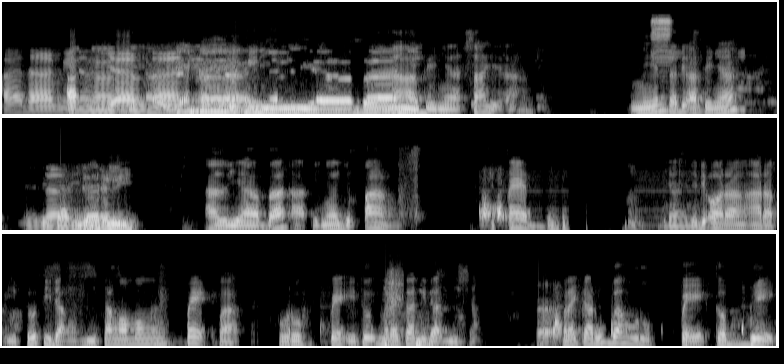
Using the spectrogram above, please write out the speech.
Ana minal Ana yabani. minal Minal yabani. Ana artinya saya. Min tadi artinya Dari. Dari. al yaban artinya Jepang. Japan. Ya, jadi orang Arab itu tidak bisa ngomong P, Pak. Huruf P itu mereka tidak bisa. Mereka rubah huruf P ke B,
